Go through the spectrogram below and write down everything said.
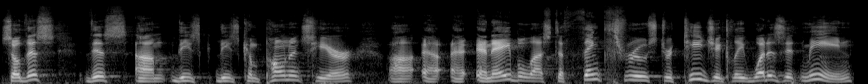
So, this, this, um, these, these components here uh, uh, enable us to think through strategically what does it mean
